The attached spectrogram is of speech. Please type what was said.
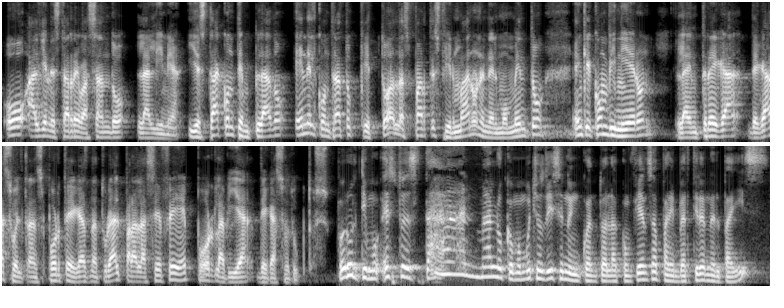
o alguien está rebasando la línea. Y está contemplado en el contrato que todas las partes firmaron en el momento en que convinieron la entrega de gas o el transporte de gas natural para la CFE por la vía de gasoductos. Por último, ¿esto es tan malo como muchos dicen en cuanto a la confianza para invertir en el país?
